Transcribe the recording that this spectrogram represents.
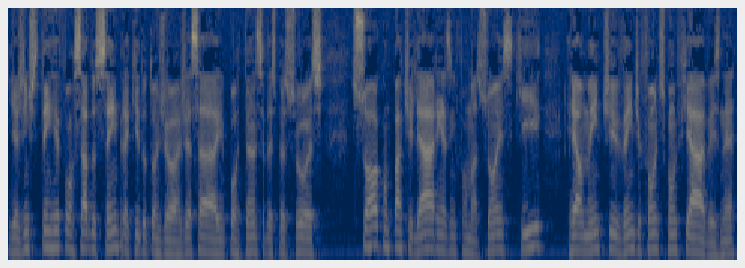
E a gente tem reforçado sempre aqui, doutor Jorge, essa importância das pessoas só compartilharem as informações que realmente vêm de fontes confiáveis, né?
